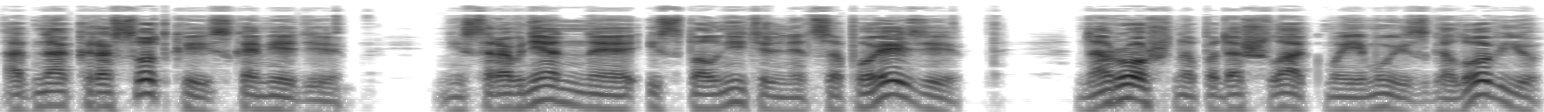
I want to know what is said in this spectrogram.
Одна красотка из комедии, несравненная исполнительница поэзии, нарочно подошла к моему изголовью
